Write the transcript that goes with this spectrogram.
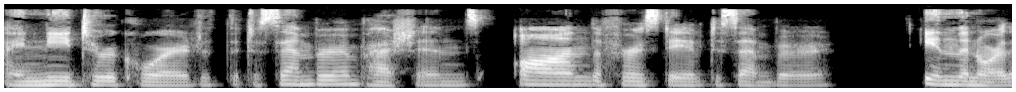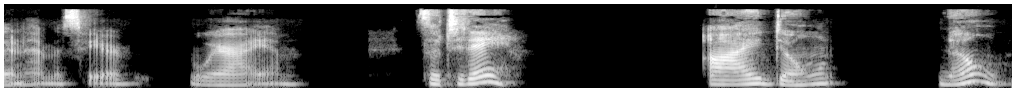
I need to record the December impressions on the first day of December in the Northern Hemisphere where I am. So today, I don't know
